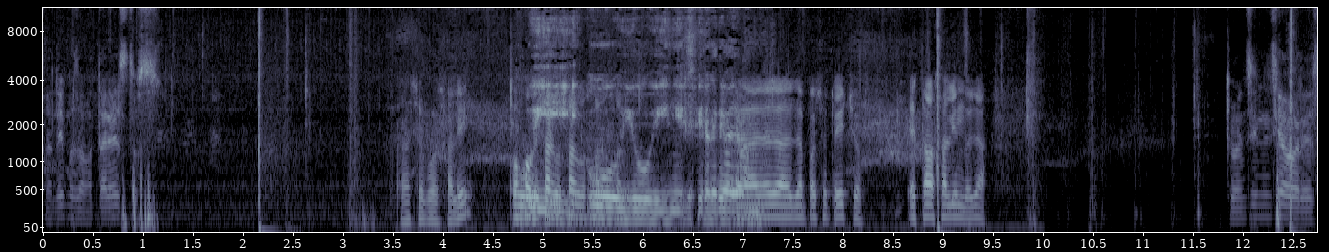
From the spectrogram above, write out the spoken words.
Salimos a matar a estos. A ver si puedo salir. Ojo, Uy, salgo, salgo, salgo, uy, uy, ni fira que te iba Ya, llevando. ya, ya, ya por eso te he dicho. Estaba saliendo ya. Qué buen silenciador es.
